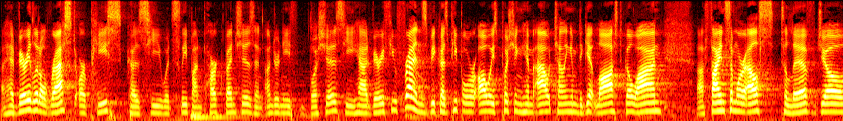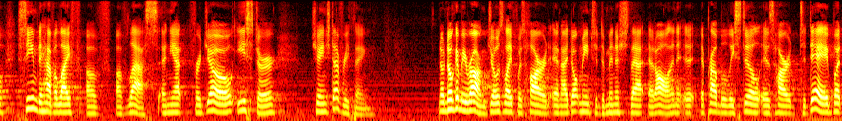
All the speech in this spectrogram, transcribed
uh, had very little rest or peace because he would sleep on park benches and underneath bushes. He had very few friends because people were always pushing him out, telling him to get lost, go on, uh, find somewhere else to live. Joe seemed to have a life of, of less. And yet, for Joe, Easter changed everything. No, don't get me wrong, Joe's life was hard, and I don't mean to diminish that at all, and it, it probably still is hard today, but,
